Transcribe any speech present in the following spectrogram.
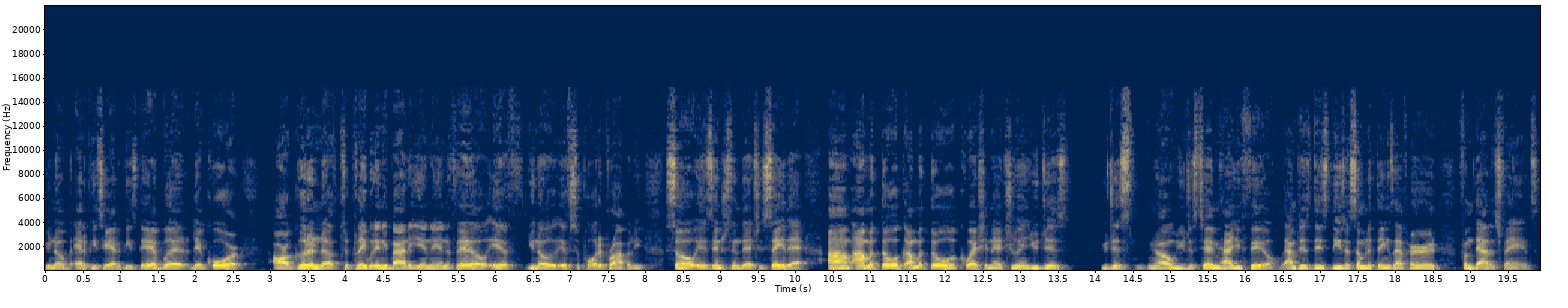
you know, add a piece here, add a piece there, but their core are good enough to play with anybody in the NFL if you know if supported properly. So it's interesting that you say that. Um, I'm gonna throw a, I'm gonna throw a question at you, and you just you just you know you just tell me how you feel. I'm just this these are some of the things I've heard from Dallas fans.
